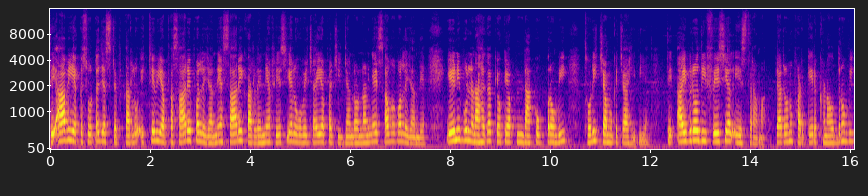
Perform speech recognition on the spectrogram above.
ਤੇ ਆ ਵੀ ਇੱਕ ਛੋਟਾ ਜਿਹਾ ਸਟੈਪ ਕਰ ਲਓ, ਇੱਥੇ ਵੀ ਆਪਾਂ ਸਾਰੇ ਭੁੱਲ ਜਾਂਦੇ ਆ ਸਾਰੇ ਕਰ ਲੈਂਦੇ ਆ ਫੇਸ਼ੀਅਲ ਹੋਵੇ ਚਾਹੇ ਆਪਾਂ ਚੀਜ਼ਾਂ ਲਾਉਣ ਇਹ ਸਭ ਭੁੱਲ ਜਾਂਦੇ ਆ ਇਹ ਨਹੀਂ ਭੁੱਲਣਾ ਹੈਗਾ ਕਿਉਂਕਿ ਆਪਣੇ ਨੱਕ ਉੱਪਰੋਂ ਵੀ ਥੋੜੀ ਚਮਕ ਚਾਹੀਦੀ ਆ। ਤੇ ਆਈਬਰੋ ਦੀ ਫੇਸ਼ੀਅਲ ਇਸ ਤਰ੍ਹਾਂ ਵਾ। ਪਿਆਰ ਉਹਨੂੰ ਫੜ ਕੇ ਰੱਖਣਾ ਉਧਰੋਂ ਵੀ,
